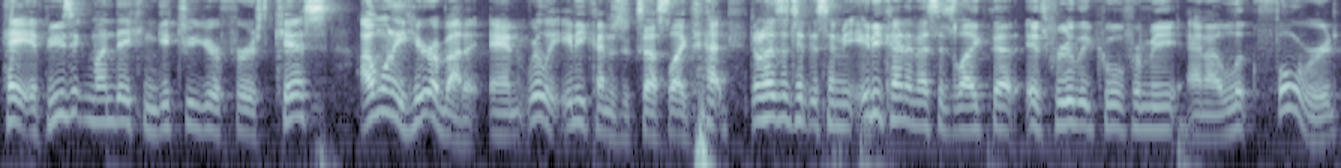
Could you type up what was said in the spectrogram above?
hey, if Music Monday can get you your first kiss, I want to hear about it. And really, any kind of success like that. Don't hesitate to send me any kind of message like that. It's really cool for me, and I look forward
